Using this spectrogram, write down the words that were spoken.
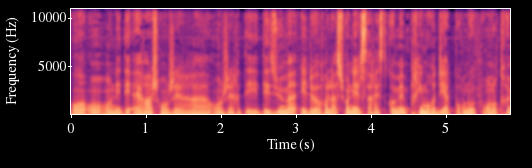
on, on, est des RH, on gère, on gère des, des humains et le relationnel, ça reste quand même primordial pour nous, pour notre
